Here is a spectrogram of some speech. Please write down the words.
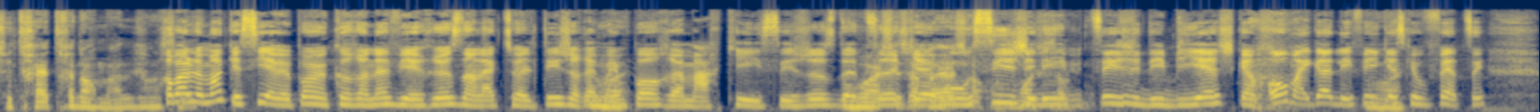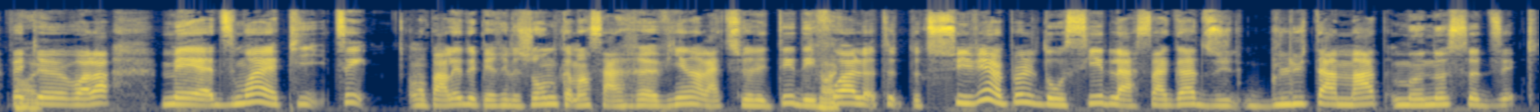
c'est très, très normal. là. Probablement que s'il y avait pas un coronavirus dans l'actualité, j'aurais Ouais. même pas remarqué. C'est juste de Ouais, dire ça, que moi aussi j'ai des, tu j'ai des billets. Je suis comme oh my god les filles, Ouais. qu'est-ce que vous faites, tu sais? Fait que voilà. Mais euh, dis-moi, puis tu sais. On parlait de péril jaune, comment ça revient dans l'actualité. Des fois, là, t'as- t'as-tu suivi un peu le dossier de la saga du glutamate monosodique?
